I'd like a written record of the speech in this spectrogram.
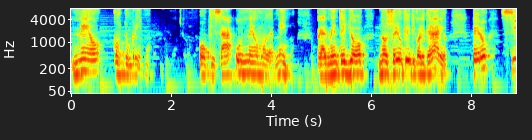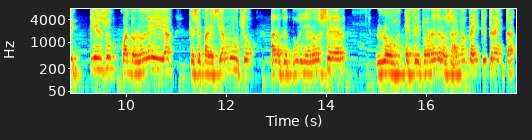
neocostumbrismo o quizá un neomodernismo. Realmente yo no soy un crítico literario, pero sí pienso cuando lo leía que se parecía mucho a lo que pudieron ser los escritores de los años 20 y 30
